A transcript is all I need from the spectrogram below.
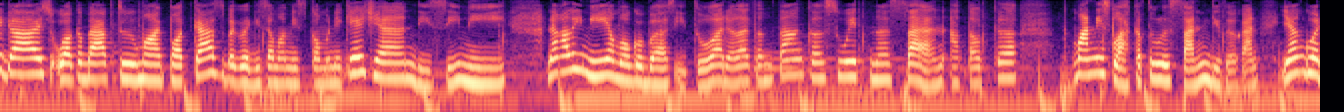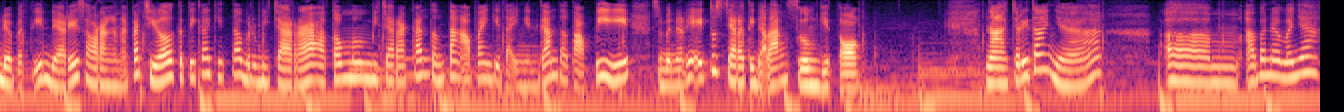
Hi guys, welcome back to my podcast. Balik lagi sama Miss Communication di sini. Nah kali ini yang mau gue bahas itu adalah tentang kesweetnessan atau ke manis lah, ketulusan gitu kan. Yang gue dapetin dari seorang anak kecil ketika kita berbicara atau membicarakan tentang apa yang kita inginkan, tetapi sebenarnya itu secara tidak langsung gitu. Nah ceritanya, um, apa namanya?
